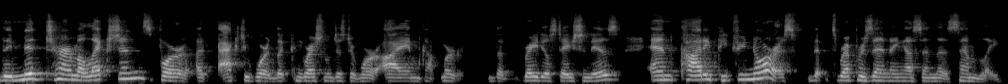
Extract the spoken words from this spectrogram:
the midterm elections for uh, actually where the congressional district where I am the radio station is, and Cottie Petrie Norris that's representing us in the assembly.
